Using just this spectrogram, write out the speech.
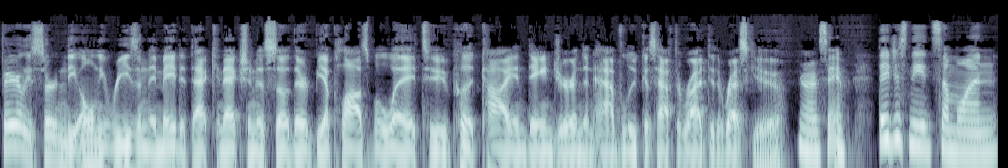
fairly certain the only reason they made it that connection is so there'd be a plausible way to put Kai in danger and then have Lucas have to ride to the rescue. I see. They just need someone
